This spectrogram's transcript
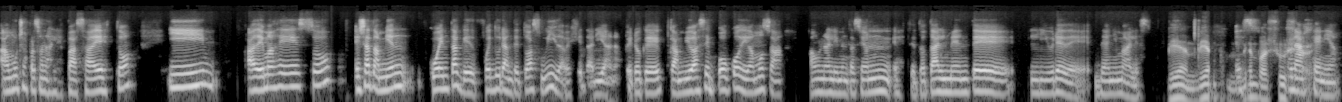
a muchas personas les pasa esto. Y además de eso, ella también cuenta que fue durante toda su vida vegetariana, pero que cambió hace poco, digamos, a, una alimentación este, totalmente libre de animales. Bien, bien, bien por Una genia.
